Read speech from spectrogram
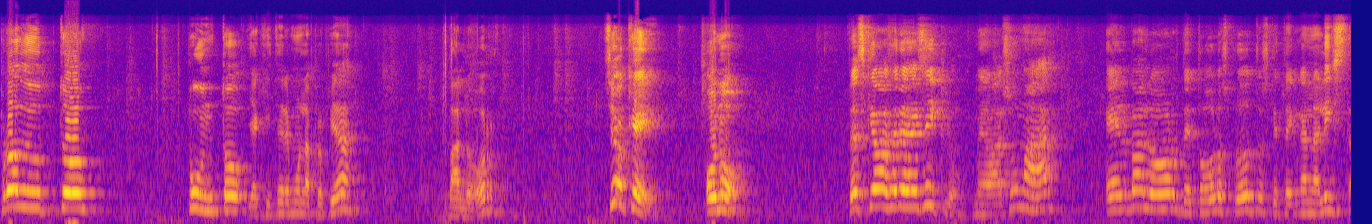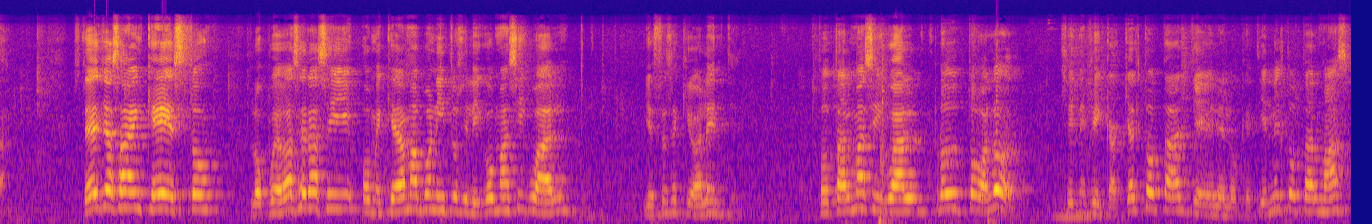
producto, punto, y aquí tenemos la propiedad, valor ¿Sí o qué? ¿O no? Entonces, ¿qué va a hacer ese ciclo? Me va a sumar el valor de todos los productos que tenga en la lista. Ustedes ya saben que esto lo puedo hacer así o me queda más bonito si le digo más igual y esto es equivalente. Total más igual producto valor. Significa que al total llévele lo que tiene el total más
